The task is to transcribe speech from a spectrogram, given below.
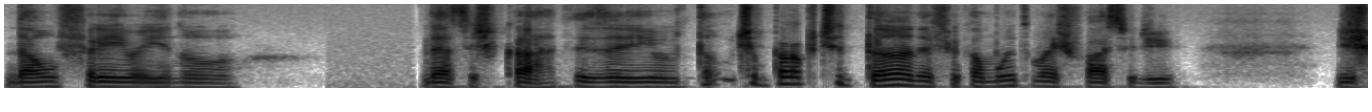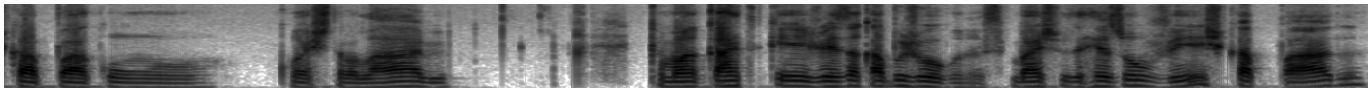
dar um freio aí no, nessas cartas aí. Então, o próprio Titã né, fica muito mais fácil de, de escapar com com o Astrolábio, que é uma carta que às vezes acaba o jogo, né? Basta resolver a escapada,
